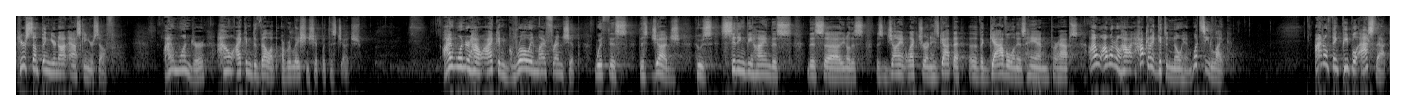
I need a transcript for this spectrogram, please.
here's something you're not asking yourself. I wonder how I can develop a relationship with this judge. I wonder how I can grow in my friendship with this, this judge who's sitting behind this, this, uh, you know, this, this giant lecture and he's got the, uh, the gavel in his hand, perhaps. I, I want to know how, how can I get to know him? What's he like? I don't think people ask that.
